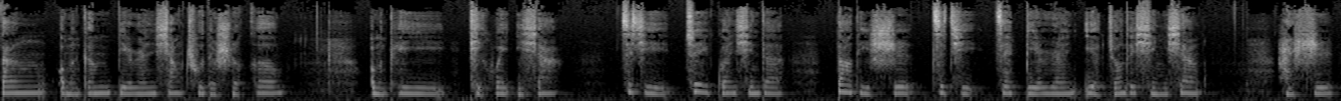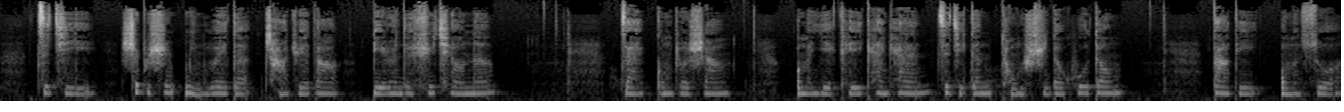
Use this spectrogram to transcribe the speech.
当我们跟别人相处的时候，我们可以体会一下自己最关心的到底是自己在别人眼中的形象，还是？自己是不是敏锐的察觉到别人的需求呢？在工作上，我们也可以看看自己跟同事的互动，到底我们所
